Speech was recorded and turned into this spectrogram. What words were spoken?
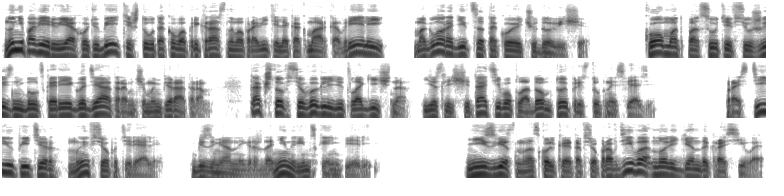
Ну не поверю я, хоть убейте, что у такого прекрасного правителя, как Марк Аврелий, могло родиться такое чудовище. Комат, по сути, всю жизнь был скорее гладиатором, чем императором, так что все выглядит логично, если считать его плодом той преступной связи. Прости, Юпитер, мы все потеряли. Безымянный гражданин Римской империи. Неизвестно, насколько это все правдиво, но легенда красивая.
